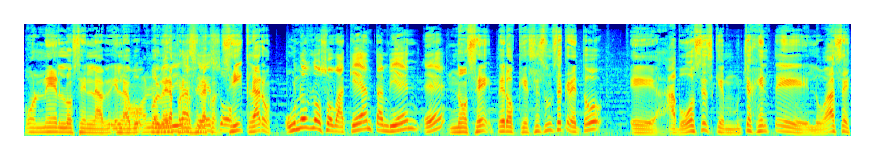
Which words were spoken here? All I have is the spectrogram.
ponerlos en la, en la- No, no volver a ponerlos en la eso. Sí, claro. Unos lo sobaquean también, ¿eh? No sé, pero que ese es un secreto eh, a voces que mucha gente lo hace.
